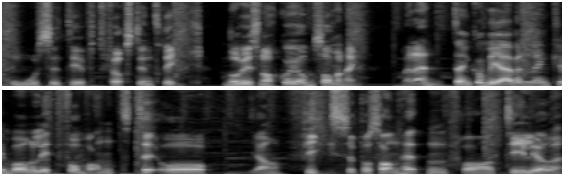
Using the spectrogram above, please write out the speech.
positivt førsteinntrykk når vi snakker jobbsammenheng. Men jeg tenker vi er vel egentlig bare litt for vant til å ja, fikse på sannheten fra tidligere.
